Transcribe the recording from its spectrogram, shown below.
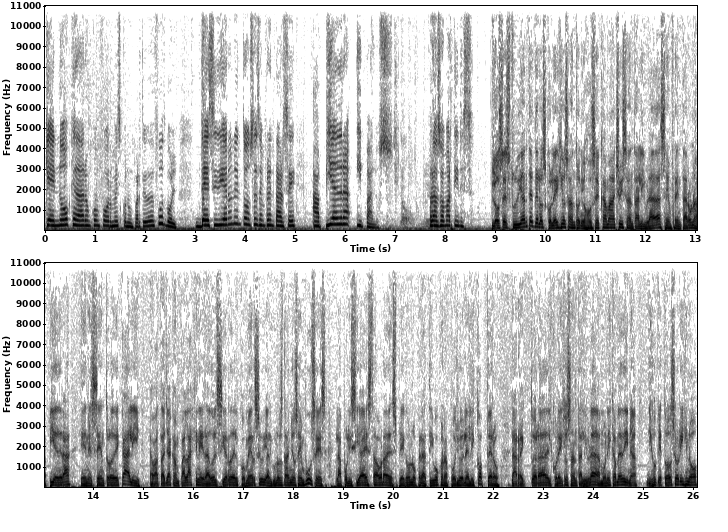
que no quedaron conformes con un partido de fútbol. Decidieron entonces enfrentarse a piedra y palos. François Martínez. Los estudiantes de los colegios Antonio José Camacho y Santa Librada se enfrentaron a piedra en el centro de Cali. La batalla campal ha generado el cierre del comercio y algunos daños en buses. La policía a esta hora despliega un operativo con apoyo del helicóptero. La rectora del colegio Santa Librada, Mónica Medina, dijo que todo se originó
